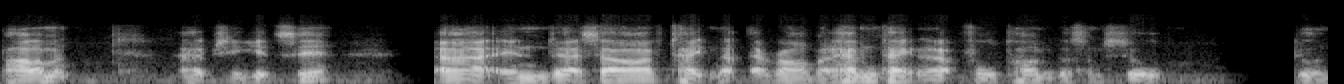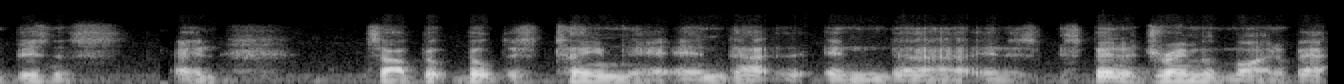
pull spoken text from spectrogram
Parliament. I hope she gets there, uh, and uh, so I've taken up that role, but I haven't taken it up full time because I'm still doing business, and so I've built, built this team there, and uh, and uh, and it's, it's been a dream of mine about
